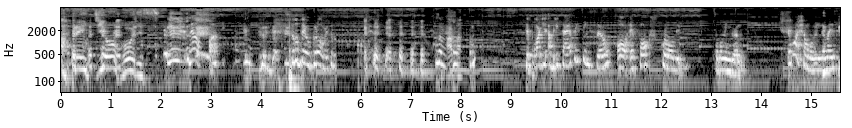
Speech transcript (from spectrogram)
Aprendi horrores. não, não tem o Chrome? Ah, tá. Você pode habilitar essa extensão, ó, é Fox Chrome, se eu não me engano. Eu vou achar o nome ainda, mas.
